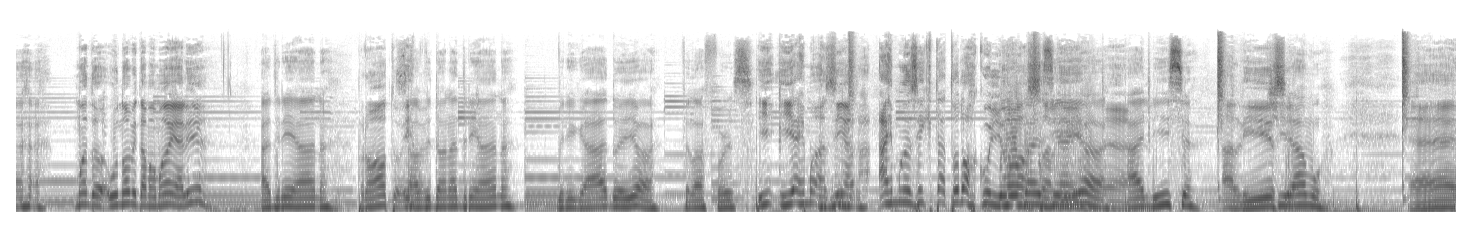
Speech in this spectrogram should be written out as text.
Manda o nome da mamãe ali? Adriana. Pronto. Salve, dona Adriana. Obrigado aí, ó, pela força. E, e a irmãzinha, a, a irmãzinha que tá toda orgulhosa Irmãzinha ali. aí, ó. É. Alicia. Alice. Te amo. É,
